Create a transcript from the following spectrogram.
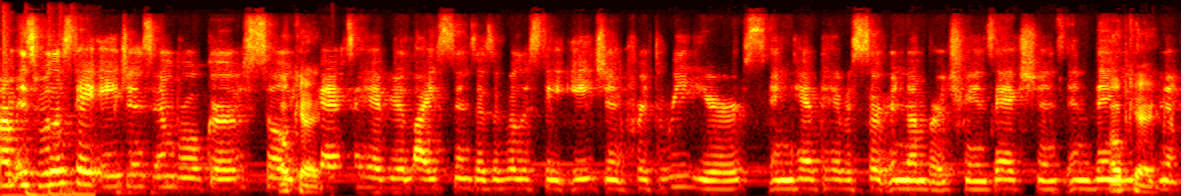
Um, it's real estate agents and brokers. So okay. you have to have your license as a real estate agent for three years and you have to have a certain number of transactions and then okay. you can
